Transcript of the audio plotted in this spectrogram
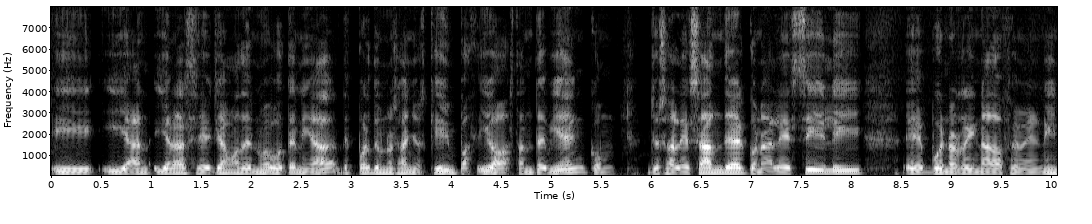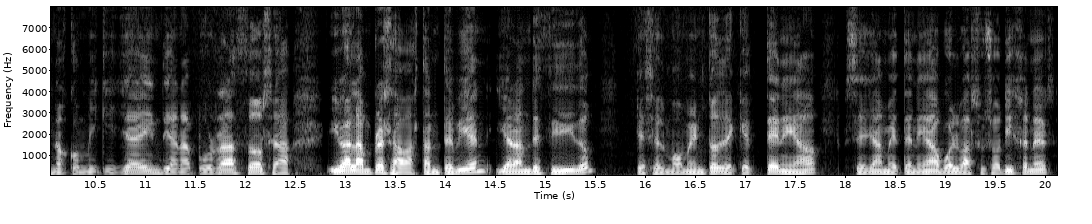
Y, y, y ahora se llama de nuevo TNA. Después de unos años que Impact iba bastante bien. Con Josh Alexander, con Alex Sealy. eh, buenos reinados femeninos con Mickey Jane, Diana Purrazo. O sea, iba la empresa bastante bien. Y ahora han decidido que es el momento de que TNA se llame TNA, vuelva a sus orígenes.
